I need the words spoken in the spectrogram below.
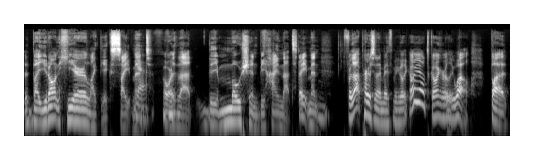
but you don't hear like the excitement yeah. or that the emotion behind that statement. Mm. For that person, they may think like, "Oh yeah, it's going really well," but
